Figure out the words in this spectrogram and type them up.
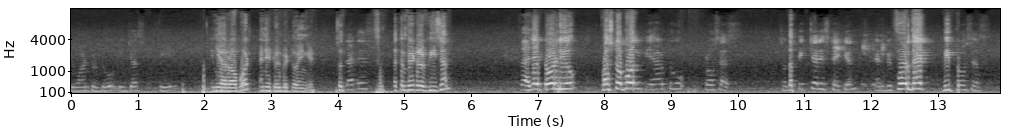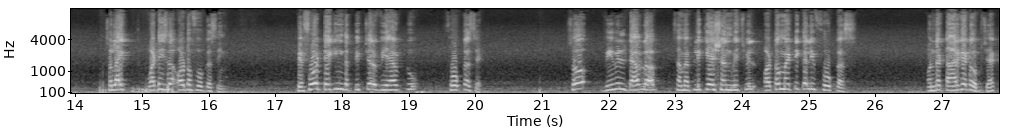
you want to do, you just feed in your robot and it will be doing it. So that is the computer vision. So as I told you, first of all we have to process. So the picture is taken and before that we process. So like what is the autofocusing? Before taking the picture we have to focus it. So we will develop some application which will automatically focus on the target object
